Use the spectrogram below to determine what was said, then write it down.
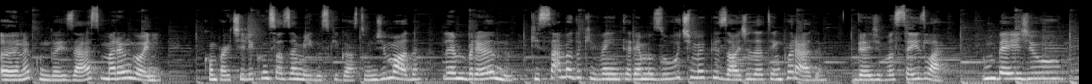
Ana com dois As Marangoni. Compartilhe com seus amigos que gostam de moda, lembrando que sábado que vem teremos o último episódio da temporada. Vejo vocês lá! Um beijo!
